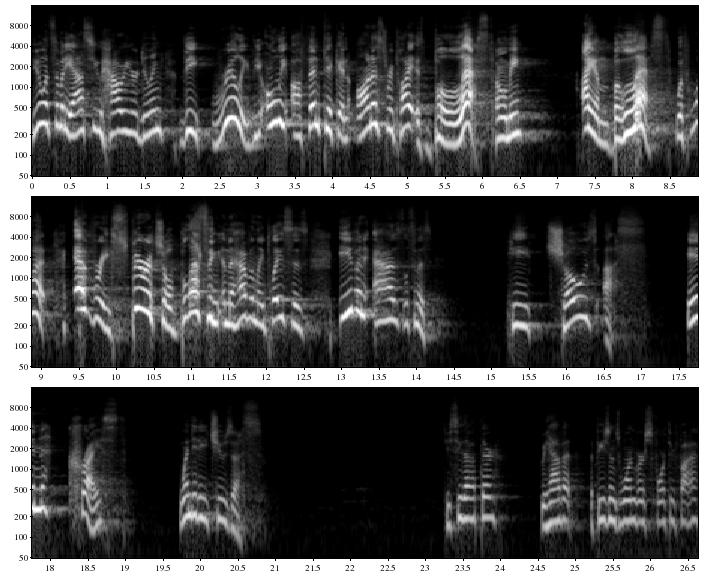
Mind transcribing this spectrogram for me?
You know when somebody asks you how you're doing? The really, the only authentic and honest reply is blessed, homie. I am blessed with what? Every spiritual blessing in the heavenly places, even as, listen to this, He chose us in Christ. When did He choose us? Do you see that up there? We have it? Ephesians 1, verse 4 through 5.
